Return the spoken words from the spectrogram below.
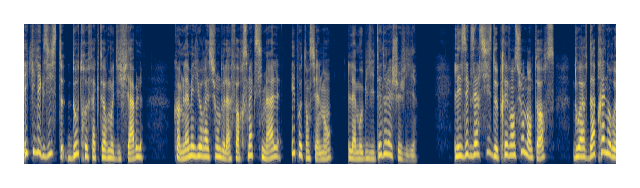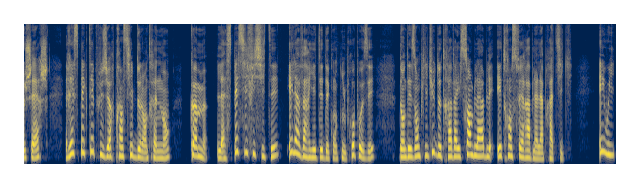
et qu'il existe d'autres facteurs modifiables, comme l'amélioration de la force maximale et potentiellement la mobilité de la cheville. Les exercices de prévention d'entorse doivent, d'après nos recherches, respecter plusieurs principes de l'entraînement comme la spécificité et la variété des contenus proposés dans des amplitudes de travail semblables et transférables à la pratique. Et oui,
